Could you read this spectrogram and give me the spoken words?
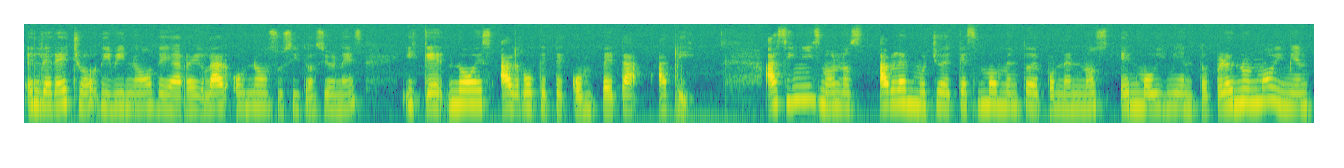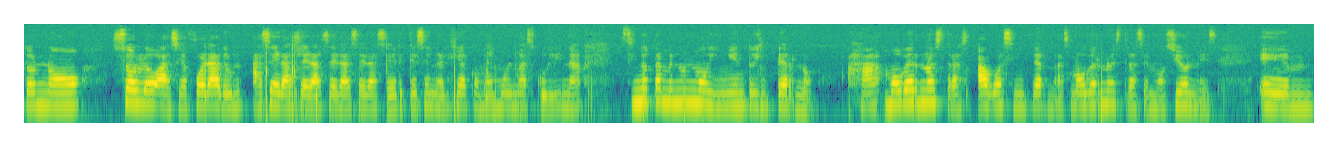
el derecho divino de arreglar o no sus situaciones y que no es algo que te competa a ti. Asimismo, nos hablan mucho de que es momento de ponernos en movimiento, pero en un movimiento no solo hacia afuera de un hacer, hacer, hacer, hacer, hacer, que es energía como muy masculina, sino también un movimiento interno, mover nuestras aguas internas, mover nuestras emociones, eh,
